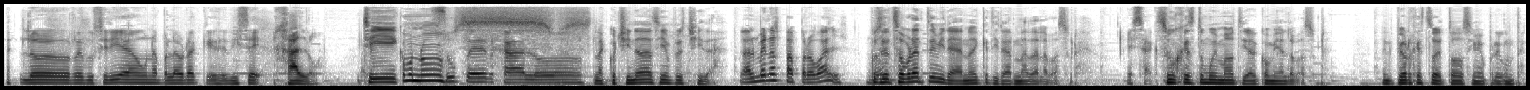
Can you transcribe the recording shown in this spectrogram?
lo reduciría a una palabra que dice jalo. Sí, ¿cómo no? Súper jalo. La cochinada siempre es chida. Al menos para probar. ¿no? Pues el sobrante, mira, no hay que tirar nada a la basura. Exacto. Es un gesto muy malo tirar comida a la basura. El peor gesto de todos, si me preguntan.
